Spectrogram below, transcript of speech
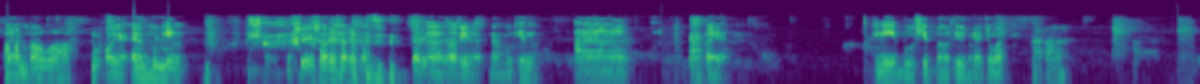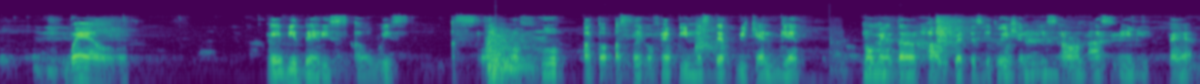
Papan bawah. oh ya dan MU. mungkin Sorry, sorry, sorry. Sorry, eh, sorry dan mungkin eh, apa ya ini bullshit banget sih sebenarnya cuma Nah, well maybe there is always a slight of hope atau a slight of happiness that we can get no matter how bad the situation is around us maybe kayak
